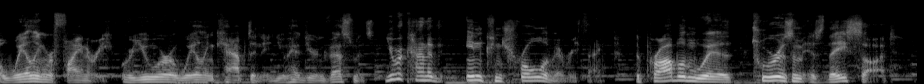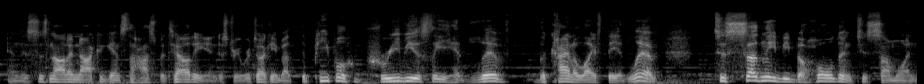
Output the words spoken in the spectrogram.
a whaling refinery or you were a whaling captain and you had your investments, you were kind of in control of everything. The problem with tourism as they saw it, and this is not a knock against the hospitality industry, we're talking about the people who previously had lived the kind of life they had lived, to suddenly be beholden to someone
